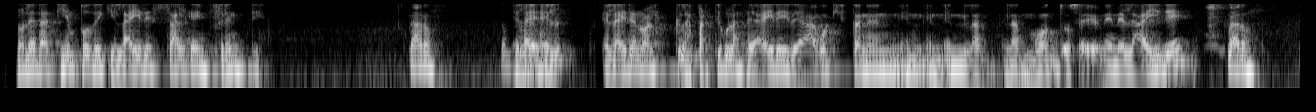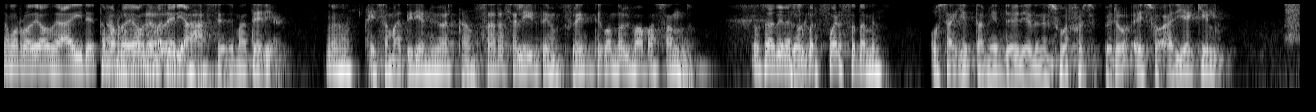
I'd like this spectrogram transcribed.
no le da tiempo de que el aire salga enfrente. Claro. El, el aire no, las partículas de aire y de agua que están en, en- en- la, en la o sea, en el aire, Claro. Estamos rodeados de aire. Estamos, rodeados de materia. gases, de materia. Ajá. Esa materia no iba a alcanzar a salir de enfrente cuando él va pasando. O sea, tiene Lo super fuerza también. O sea que también debería tener super fuerza, pero eso haría que él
